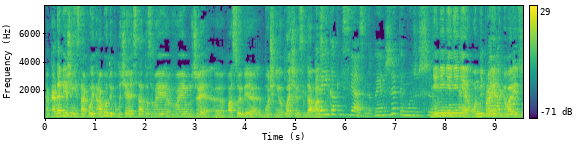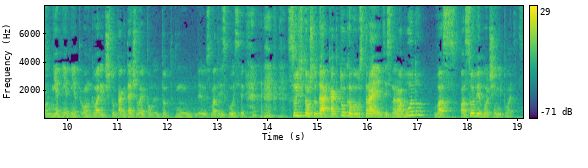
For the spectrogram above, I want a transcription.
А когда беженец находит работу и получает статус ВМЖ, э, пособие больше не выплачивается, да. Это пос... никак не связано. ВМЖ ты можешь... Э, Не-не-не-не, он не про это говорит. Нет, нет, нет. Он говорит, что когда человек... Тут э, смотри сквозь. Суть в том, что да, как только вы устраиваетесь на работу, у вас пособие больше не платится.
